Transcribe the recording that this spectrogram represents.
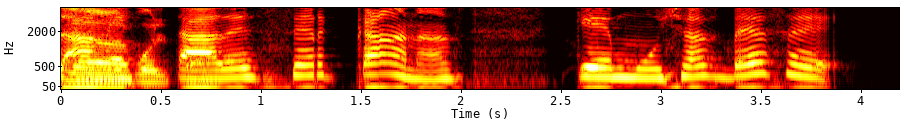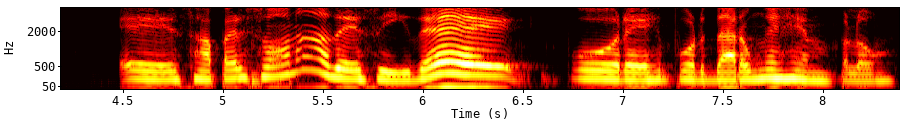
amistades cercanas, que muchas veces esa persona decide, por, eh, por dar un ejemplo,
